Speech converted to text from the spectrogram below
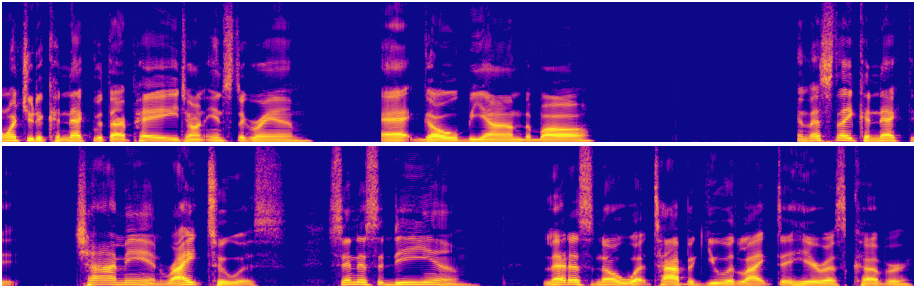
I want you to connect with our page on Instagram at Go Beyond the Ball. And let's stay connected. Chime in, write to us, send us a DM. Let us know what topic you would like to hear us cover.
